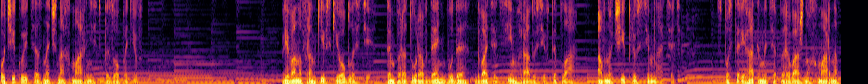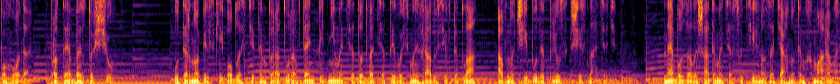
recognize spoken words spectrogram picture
Очікується значна хмарність без опадів. В Івано-Франківській області температура в день буде 27 градусів тепла, а вночі плюс 17. Спостерігатиметься переважно хмарна погода, проте без дощу. У Тернопільській області температура в день підніметься до 28 градусів тепла, а вночі буде плюс 16. Небо залишатиметься суцільно затягнутим хмарами,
